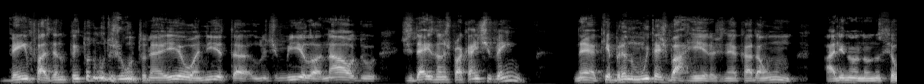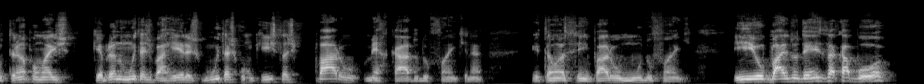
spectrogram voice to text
vem fazendo, tem todo mundo junto, né? Eu, Anitta, Ludmilla, Naldo, de 10 anos para cá, a gente vem né, quebrando muitas barreiras, né, cada um ali no, no, seu trampo, mas quebrando muitas barreiras, muitas conquistas para o mercado do funk, né? Então, assim, para o mundo funk. E o baile do Denis acabou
